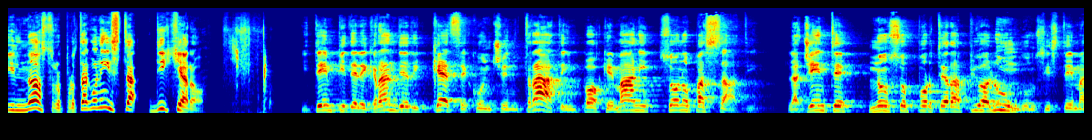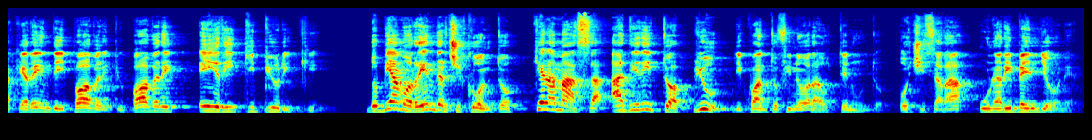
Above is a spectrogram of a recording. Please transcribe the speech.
il nostro protagonista dichiarò I tempi delle grandi ricchezze concentrate in poche mani sono passati. La gente non sopporterà più a lungo un sistema che rende i poveri più poveri e i ricchi più ricchi dobbiamo renderci conto che la massa ha diritto a più di quanto finora ha ottenuto, o ci sarà una ribellione.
